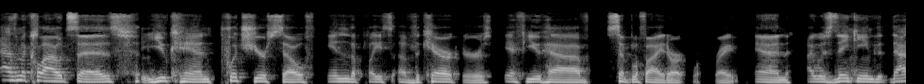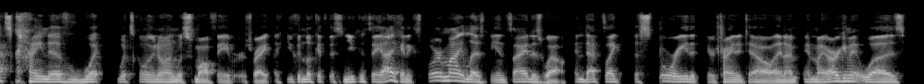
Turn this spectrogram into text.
as McCloud says, you can put yourself in the place of the characters if you have simplified artwork, right? And I was thinking that that's kind of what what's going on with small favors, right? Like you can look at this and you can say, I can explore my lesbian side as well, and that's like the story that they're trying to tell. And I'm and my argument was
